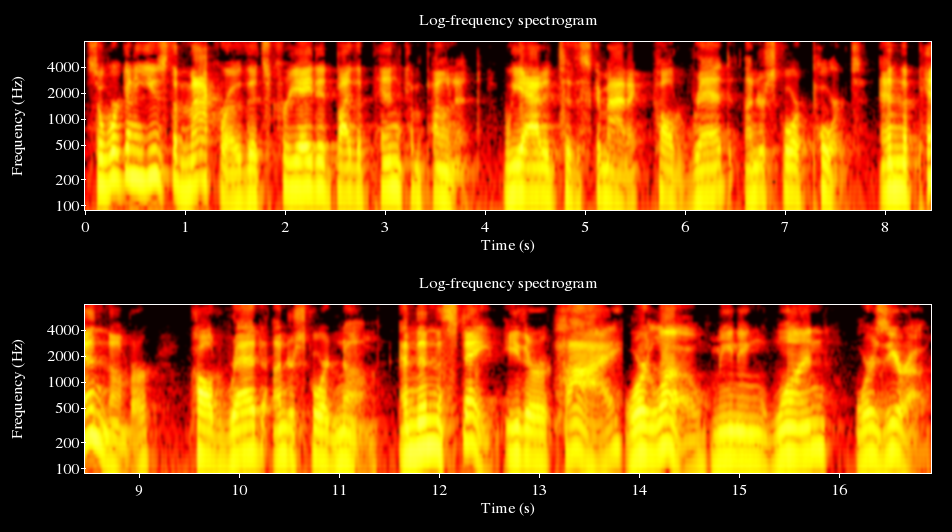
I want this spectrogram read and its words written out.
So we're going to use the macro that's created by the pin component we added to the schematic called red underscore port and the pin number called red underscore num and then the state either high or low meaning one or zero.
